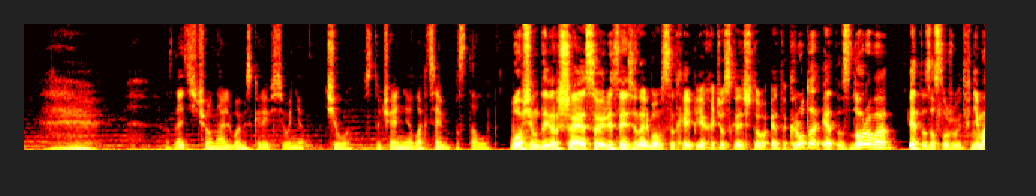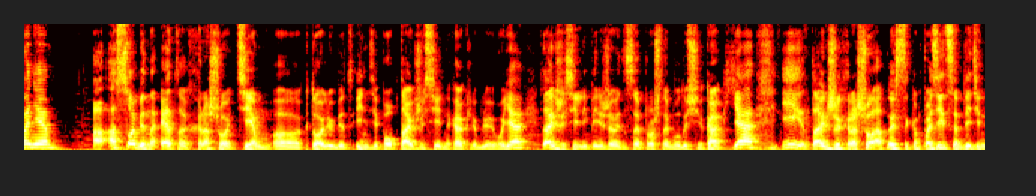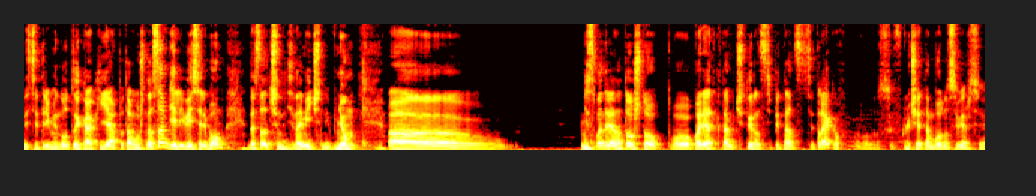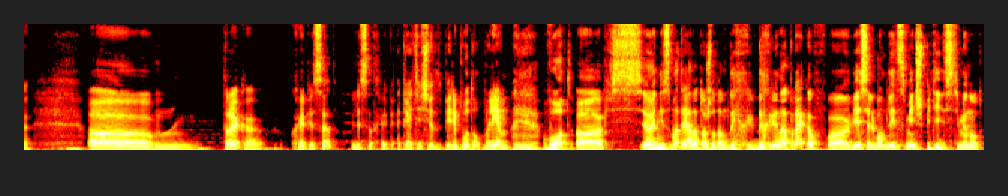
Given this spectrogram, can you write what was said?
Знаете, чего на альбоме, скорее всего, нет? Чего? Стучание локтями по столу. В общем, довершая свою рецензию на альбом Set Happy, я хочу сказать, что это круто, это здорово, это заслуживает внимания. А особенно это хорошо тем, э, кто любит инди-поп так же сильно, как люблю его я, так же сильно переживает за свое прошлое будущее, как я, и также хорошо относится к композициям длительности 3 минуты, как я, потому что на самом деле весь альбом достаточно динамичный. В нем э, несмотря на то, что порядка там 14-15 треков, включая там бонус-версию э, трека Happy Set, или Set Happy. Опять я все это перепутал, блин. Вот. Э, вс... Э, несмотря на то, что там до, до хрена треков, э, весь альбом длится меньше 50 минут.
